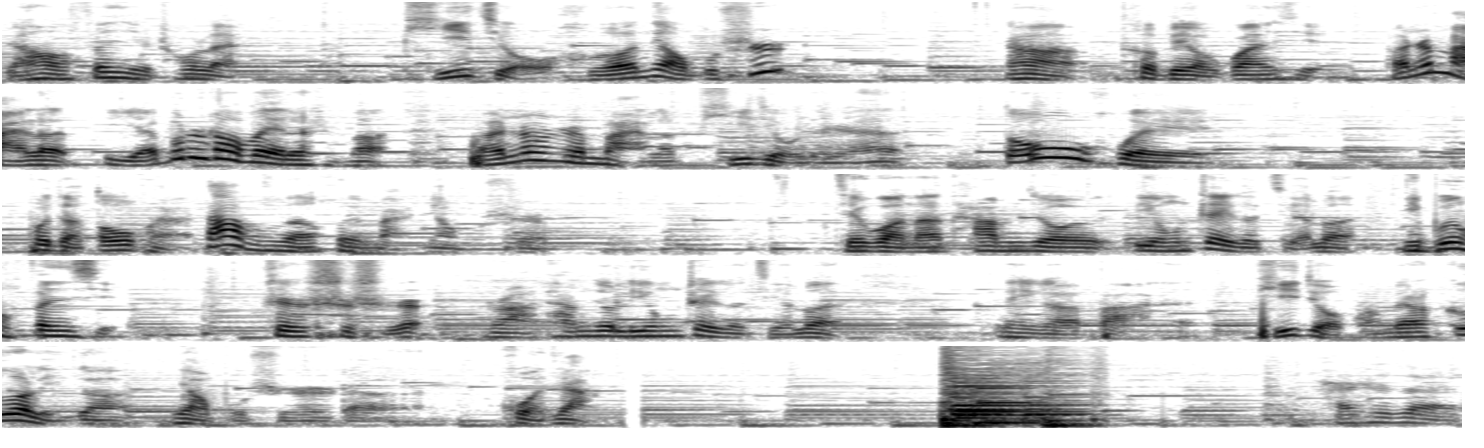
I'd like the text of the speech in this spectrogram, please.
然后分析出来，啤酒和尿不湿啊特别有关系。反正买了也不知道为了什么，反正是买了啤酒的人都会，不叫都会，大部分会买尿不湿。结果呢，他们就利用这个结论，你不用分析，这是事实，是吧？他们就利用这个结论，那个把啤酒旁边搁了一个尿不湿的货架，还是在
